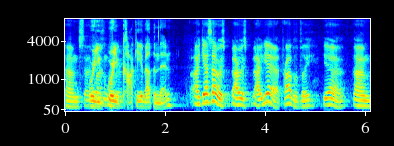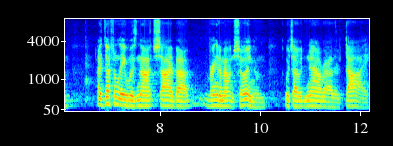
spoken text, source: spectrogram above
Um, so Were you were you cocky about them then? I guess I was. I was. I, yeah, probably. Yeah. Um, I definitely was not shy about bringing them out and showing them, which I would now rather die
